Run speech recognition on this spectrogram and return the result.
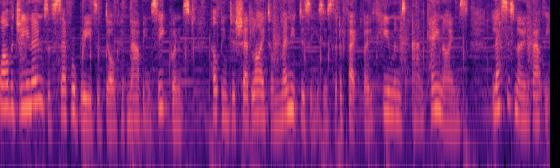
While the genomes of several breeds of dog have now been sequenced, helping to shed light on many diseases that affect both humans and canines, less is known about the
